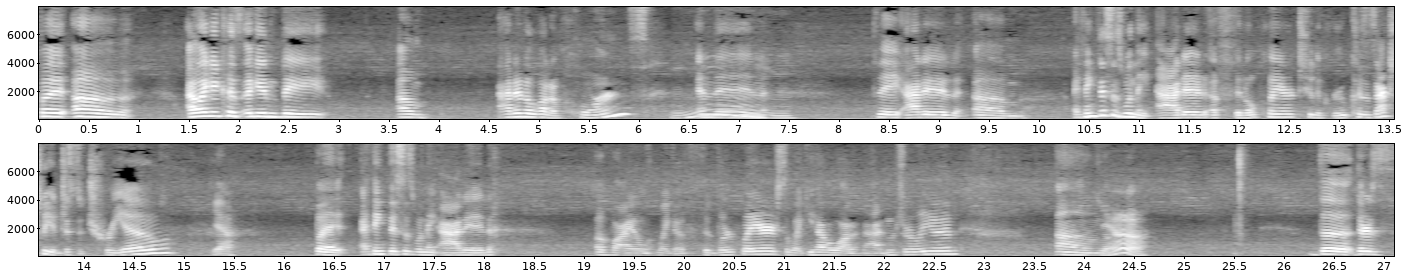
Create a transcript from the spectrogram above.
but um, I like it because again they, um, added a lot of horns. And then- Mm. They added, um, I think this is when they added a fiddle player to the group because it's actually just a trio. yeah, But I think this is when they added a viol, like a fiddler player. So like you have a lot of that, and it's really good. Um, yeah. the there's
